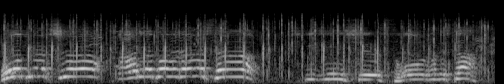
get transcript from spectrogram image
大きな拍手をありがとうございました。式人衆ソウルでした。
